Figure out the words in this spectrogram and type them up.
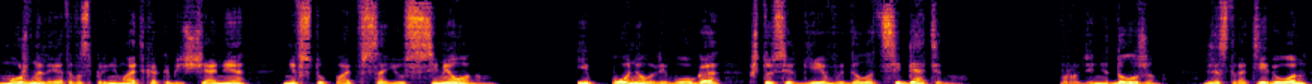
можно ли это воспринимать как обещание не вступать в союз с Симеоном? И понял ли Вога, что Сергей выдал от себя тяну? Вроде не должен. Для стратега он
